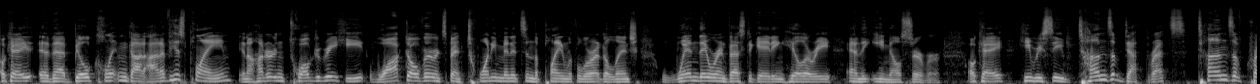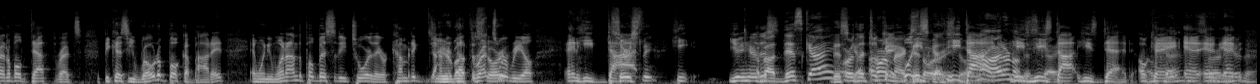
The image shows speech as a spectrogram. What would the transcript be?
Okay, and that Bill Clinton got out of his plane in 112 degree heat, walked over and spent 20 minutes in the plane with Loretta Lynch when they were investigating Hillary and the email server. Okay, he received tons of death threats, tons of credible death threats because he wrote a book about it. And when he went on the publicity tour, they were coming to. I hear mean, about the the threats story? were real, and he died. Seriously? he. You didn't hear this? About this guy This or guy. the Okay, tarmac well, he's, story? he died. No, I don't know he's, this he's, di- he's dead. Okay, Okay, I'm sorry to hear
